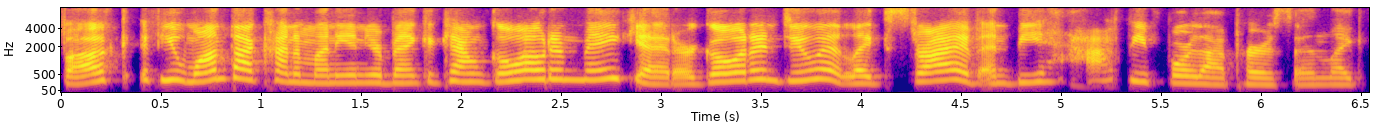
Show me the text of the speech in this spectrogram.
fuck? If you want that kind of money in your bank account, go out and make it or go out and do it. Like strive and be happy for that person. Like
